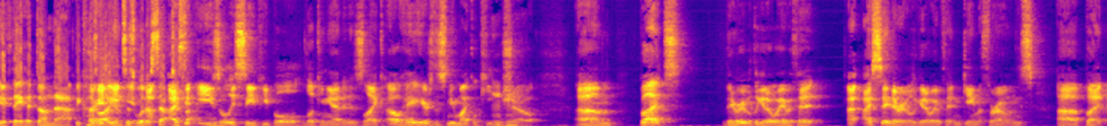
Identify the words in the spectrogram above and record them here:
if they had done that because I mean, audiences would have I- stepped I, aside could easily see people looking at it as like, oh, hey, here's this new Michael Keaton show. Um, but they were able to get away with it. I, I say they were able to get away with it in Game of Thrones. Uh, but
